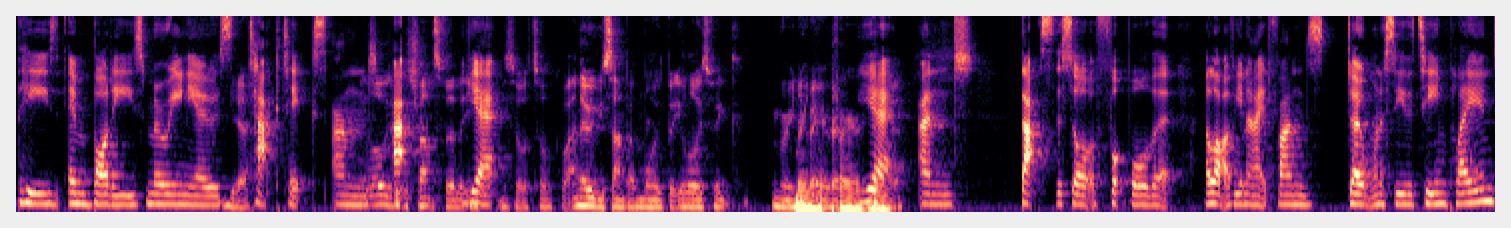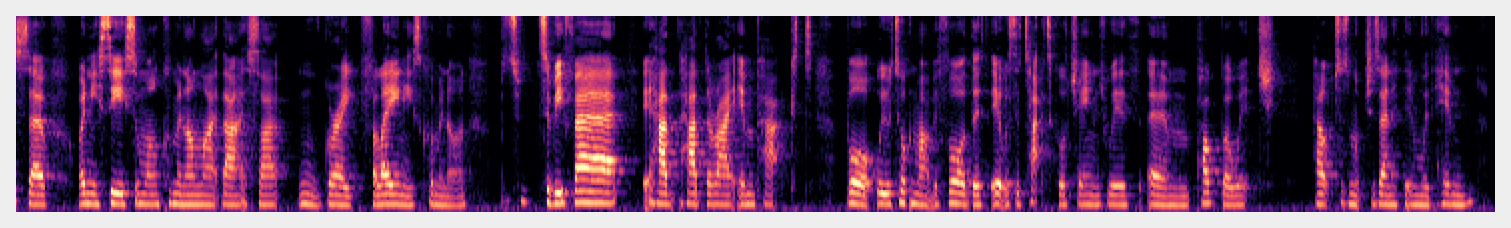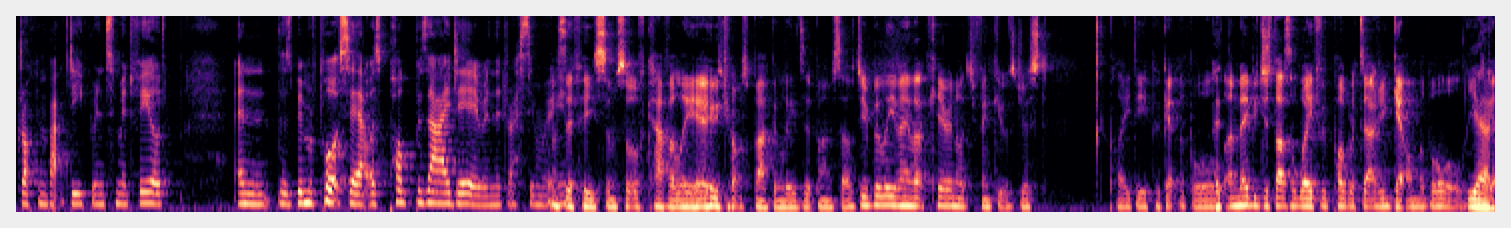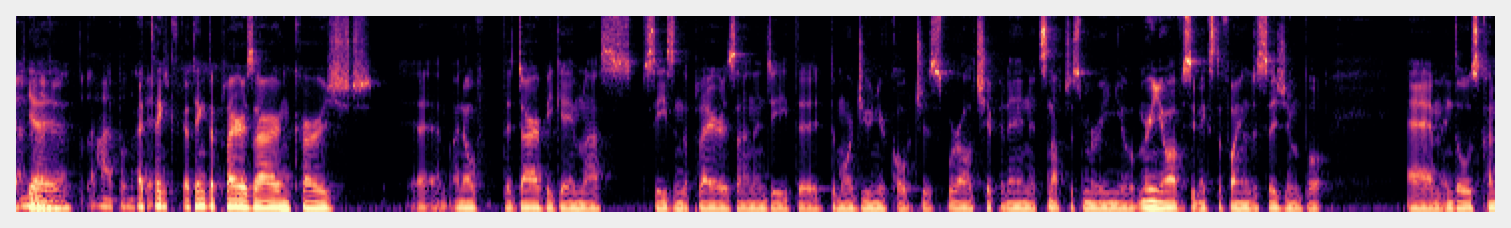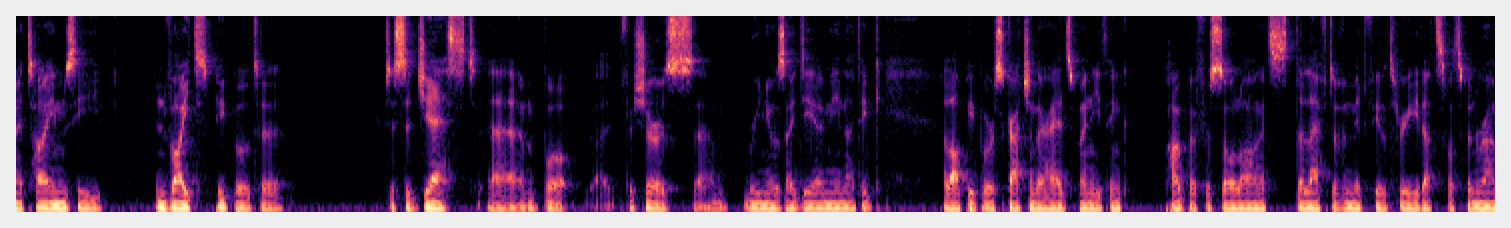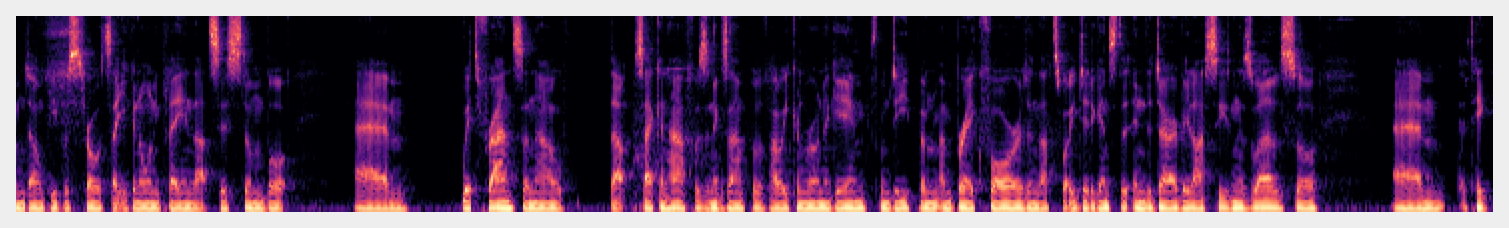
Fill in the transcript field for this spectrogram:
he embodies Mourinho's Yeah. tactics and It'll always a- be the transfer that you, yeah. you sort of talk about. I know he's signed by Moyes, but you'll always think Mourinho, Mourinho era. player. yeah, Yeah. and that's the sort of football that a lot of United fans don't want to see the team playing. So when you see someone coming on like that, it's like mm, great. Fellaini's coming on. But to, to be fair, it had had the right impact. But we were talking about before that it was a tactical change with um, Pogba, which helped as much as anything with him dropping back deeper into midfield. And there's been reports say that was Pogba's idea in the dressing room. As if he's some sort of cavalier who drops back and leads it by himself. Do you believe any of that, Ciaran, or do you think it was just play deeper, get the ball, I- and maybe just that's a way for Pogba to actually get on the ball? to Yeah, get yeah, another high up on the I pitch. think I think the players are encouraged. Um, I know the Derby game last season, the players and indeed the the more junior coaches were all chipping in. It's not just Mourinho. Mourinho obviously makes the final decision, but um, in those kind of times, he invites people to to suggest. Um, but uh, for sure, it's um, Mourinho's idea. I mean, I think a lot of people were scratching their heads when you think Pogba for so long. It's the left of a midfield three. That's what's been rammed down people's throats that you can only play in that system. But um, with France and now that second half was an example of how he can run a game from deep and, and break forward, and that's what he did against the in the derby last season as well. So um, I think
